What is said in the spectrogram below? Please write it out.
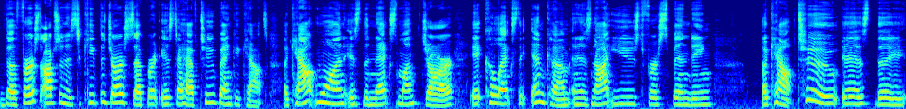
the first option is to keep the jars separate is to have two bank accounts. Account one is the next month jar. It collects the income and is not used for spending Account two is the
